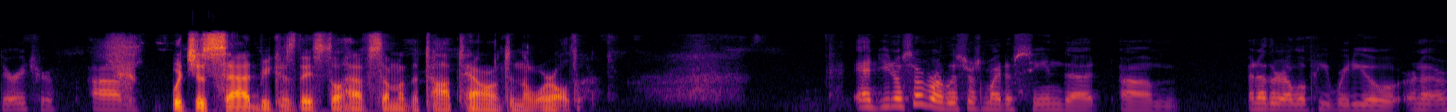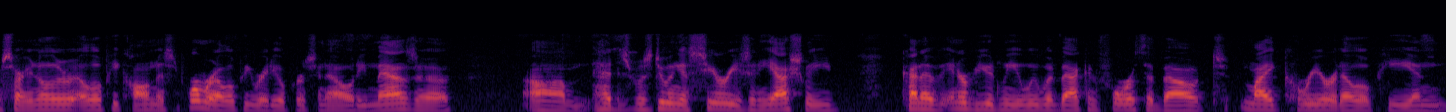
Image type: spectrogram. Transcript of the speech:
very true. Um, Which is sad because they still have some of the top talent in the world. and you know, some of our listeners might have seen that um, another LOP radio, or no, I'm sorry, another LOP columnist, former LOP radio personality, Mazza, um, had was doing a series, and he actually kind of interviewed me. We went back and forth about my career at LOP, and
